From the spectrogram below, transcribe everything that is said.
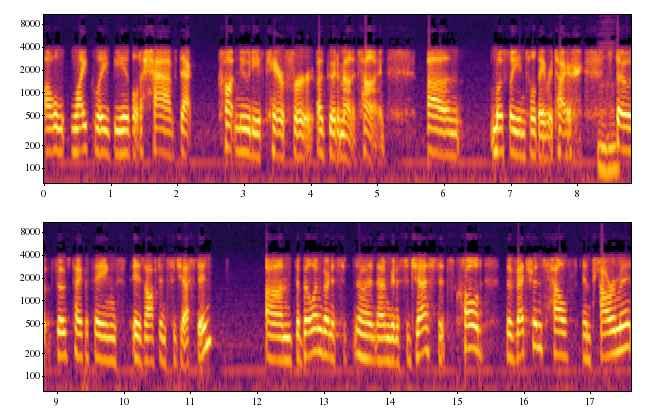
I'll likely be able to have that continuity of care for a good amount of time. Um, mostly until they retire. Mm-hmm. So those type of things is often suggested. Um, the bill I'm going to uh, that I'm going to suggest it's called the Veterans Health Empowerment,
